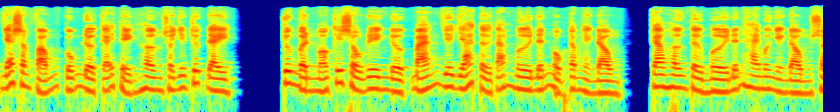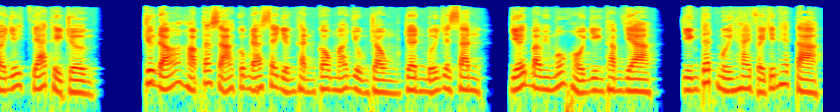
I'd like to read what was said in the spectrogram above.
giá sản phẩm cũng được cải thiện hơn so với trước đây. Trung bình mỗi ký sầu riêng được bán với giá từ 80 đến 100 ngàn đồng, cao hơn từ 10 đến 20 ngàn đồng so với giá thị trường. Trước đó, hợp tác xã cũng đã xây dựng thành công mã dùng trồng trên bưởi da xanh với 31 hội viên tham gia, diện tích 12,9 hecta.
